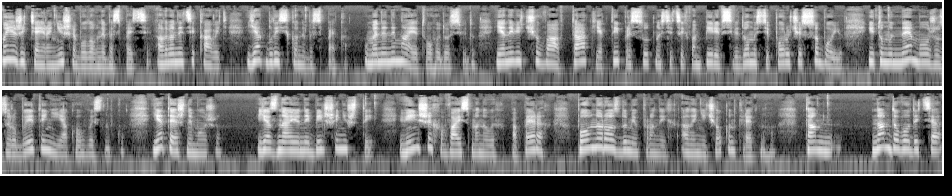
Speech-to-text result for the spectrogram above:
Моє життя і раніше було в небезпеці, але мене цікавить, як близько небезпека. У мене немає твого досвіду. Я не відчував так, як ти присутності цих вампірів свідомості поруч із собою, і тому не можу зробити ніякого висновку. Я теж не можу. Я знаю не більше, ніж ти. В інших Вайсманових паперах повно роздумів про них, але нічого конкретного. Там нам доводиться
